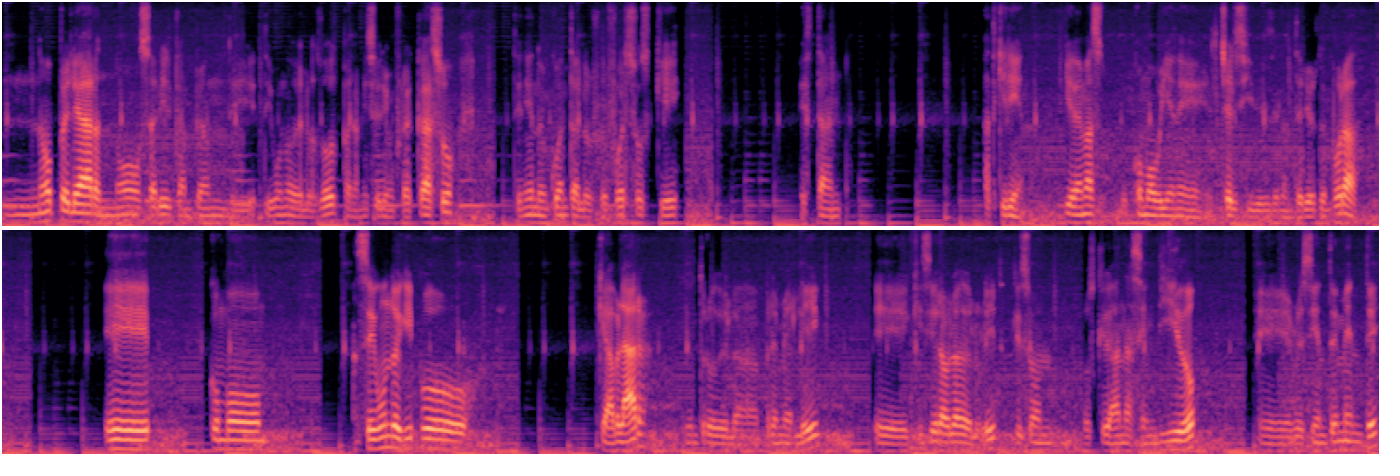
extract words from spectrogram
No pelear, no salir campeón de, de uno de los dos, para mí sería un fracaso, teniendo en cuenta los refuerzos que están adquiriendo y además cómo viene el Chelsea desde la anterior temporada. Eh, como segundo equipo que hablar dentro de la Premier League, eh, quisiera hablar de los Leeds, que son los que han ascendido eh, recientemente.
